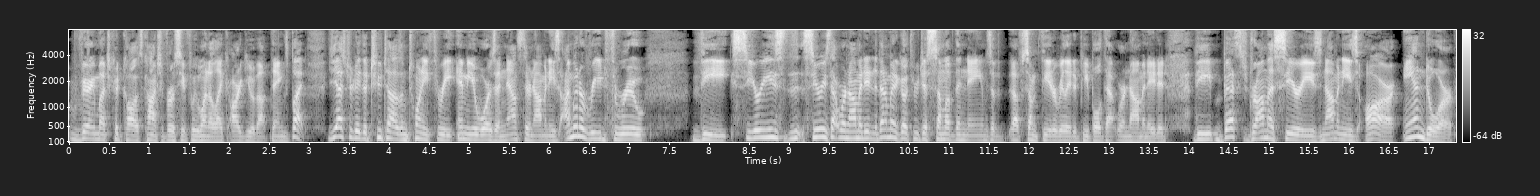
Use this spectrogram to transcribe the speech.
very much could cause controversy if we want to like argue about things. But yesterday, the 2023 Emmy Awards announced their nominees. I'm going to read through the series, the series that were nominated, and then I'm going to go through just some of the names of, of some theater related people that were nominated. The best drama series nominees are Andor,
